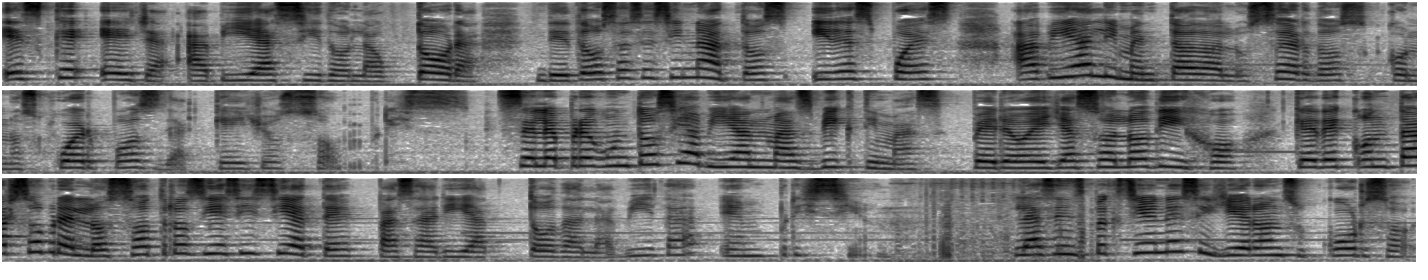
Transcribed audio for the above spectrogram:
es que ella había sido la autora de dos asesinatos y después había alimentado a los cerdos con los cuerpos de aquellos hombres. Se le preguntó si habían más víctimas, pero ella solo dijo que de contar sobre los otros 17 pasaría toda la vida en prisión. Las inspecciones siguieron su curso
